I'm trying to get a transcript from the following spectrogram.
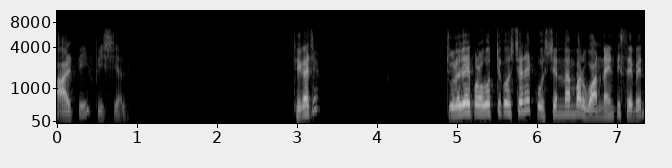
আর্টিফিশিয়াল ঠিক আছে? চলে যাই পরবর্তী কোশ্চেনে question number one ninety seven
